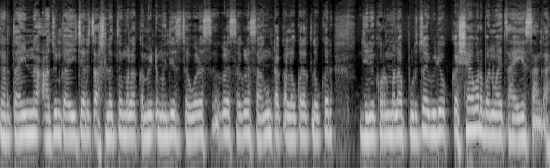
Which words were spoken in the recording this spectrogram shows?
तर ताईंना अजून काही विचारायचं असलं तर मला कमेंटमध्ये सगळं सगळं सगळं सांगून टाका लवकरात लवकर जेणेकरून मला पुढचा व्हिडिओ कशावर बनवायचा आहे हे सांगा.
